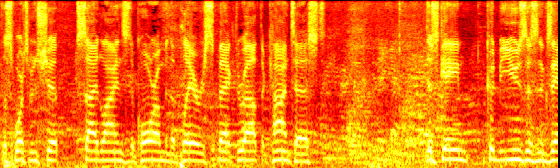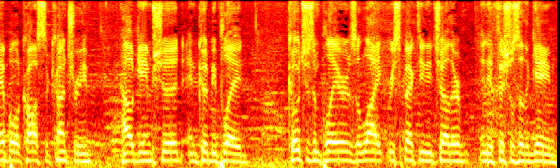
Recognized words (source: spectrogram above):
the sportsmanship, sidelines, decorum, and the player respect throughout the contest This game could be used as an example across the country how a game should and could be played. Coaches and players alike respecting each other and the officials of the game.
